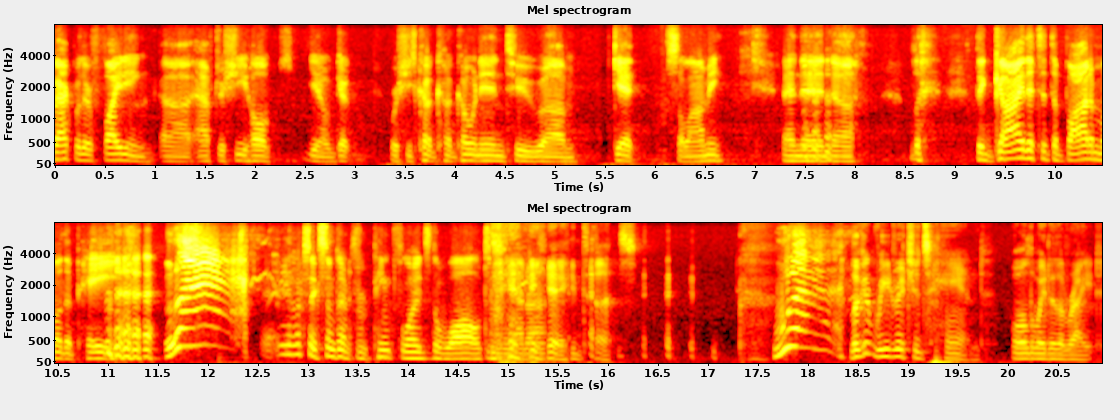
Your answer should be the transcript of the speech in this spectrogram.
back where they're fighting uh, after She Hulk. You know, get where she's co- going in to um, get salami, and then uh, the guy that's at the bottom of the page. He looks like something from Pink Floyd's The Wall to me. Yeah, he does. Look at Reed Richards' hand all the way to the right.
